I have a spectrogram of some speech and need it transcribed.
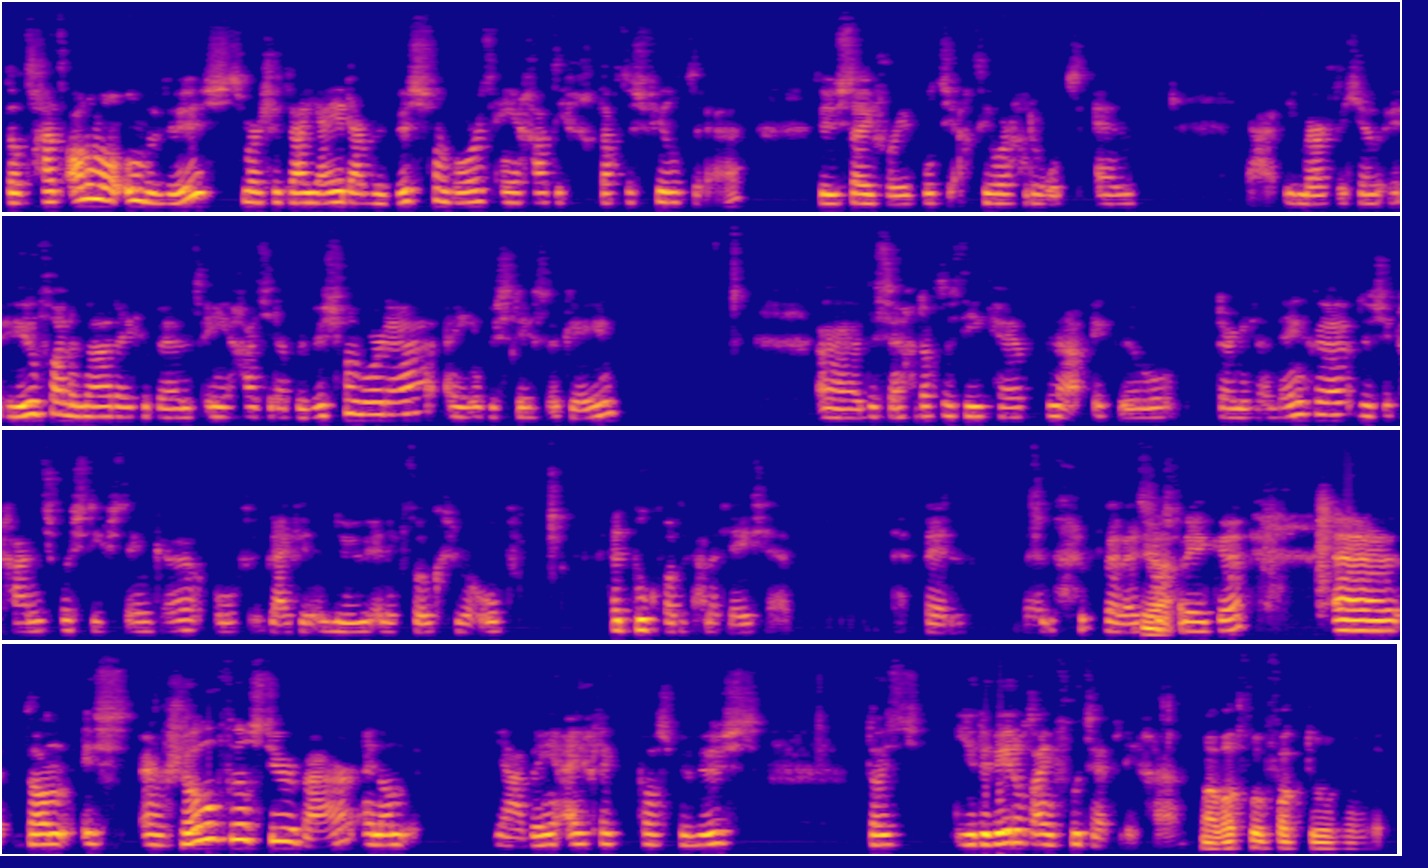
dat gaat allemaal onbewust, maar zodra jij je daar bewust van wordt en je gaat die gedachten filteren. Dus stel je voor, je voelt je echt heel erg rot en ja, je merkt dat je heel veel aan het nadenken bent en je gaat je daar bewust van worden en je beslist, oké, eh, dit zijn gedachten die ik heb. Nou, ik wil daar niet aan denken, dus ik ga niets positiefs denken. Of ik blijf in het nu en ik focus me op het boek wat ik aan het lezen heb. Ben, ben bij wijze van Ja. spreken. Eh, dan is er zoveel stuurbaar. En dan ja, ben je eigenlijk pas bewust dat je de wereld aan je voet hebt liggen. Maar wat voor factoren,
